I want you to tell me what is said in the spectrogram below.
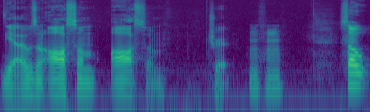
yeah, it was an awesome, awesome trip. Mm-hmm. So,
